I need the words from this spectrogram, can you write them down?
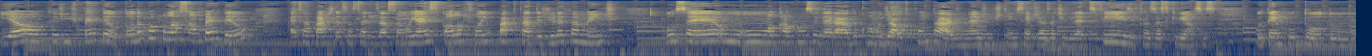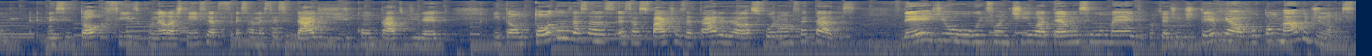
E é o que a gente perdeu. Toda a população perdeu essa parte da socialização e a escola foi impactada diretamente por ser um, um, local considerado como de alto contágio, né? A gente tem sempre as atividades físicas, as crianças o tempo todo nesse toque físico, né? Elas têm esse, essa necessidade de, de, contato direto. Então, todas essas, essas faixas etárias, elas foram afetadas. Desde o infantil até o ensino médio, porque a gente teve algo tomado de nós,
